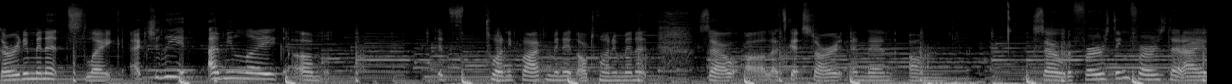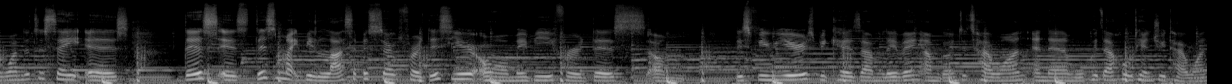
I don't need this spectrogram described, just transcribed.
30 minutes. Like actually, I mean like um, it's 25 minutes or 20 minutes. So uh, let's get started and then um so the first thing first that I wanted to say is this is this might be the last episode for this year or maybe for this um these few years because I'm leaving I'm going to Taiwan and then 我会在后天去台湾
